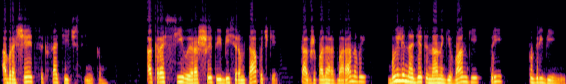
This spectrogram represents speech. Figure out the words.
обращается к соотечественникам. А красивые, расшитые бисером тапочки, также подарок Барановой, были надеты на ноги Ванги при погребении.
